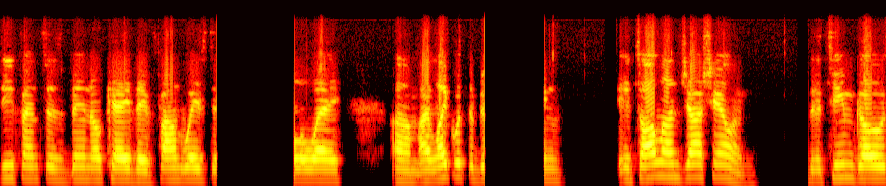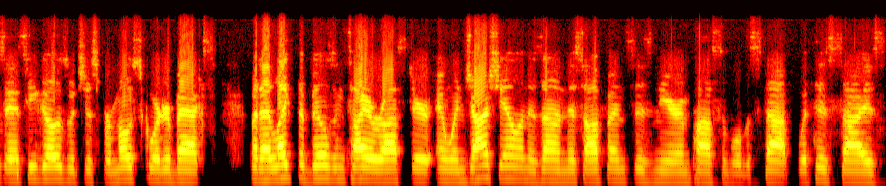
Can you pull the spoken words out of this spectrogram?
defense has been okay. They've found ways to pull away. Um, I like what the. It's all on Josh Allen. The team goes as he goes, which is for most quarterbacks. But I like the Bills' entire roster, and when Josh Allen is on, this offense is near impossible to stop with his size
